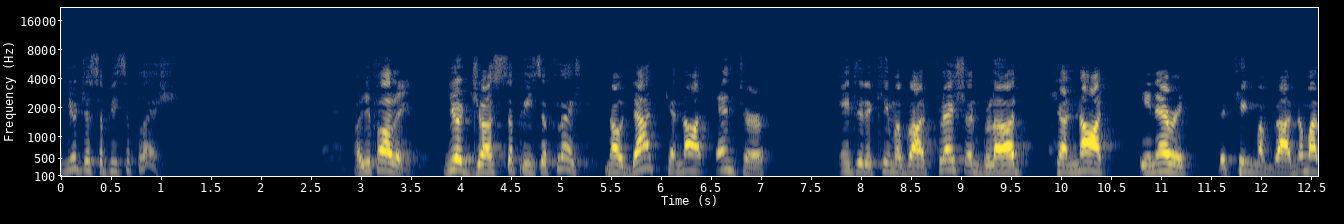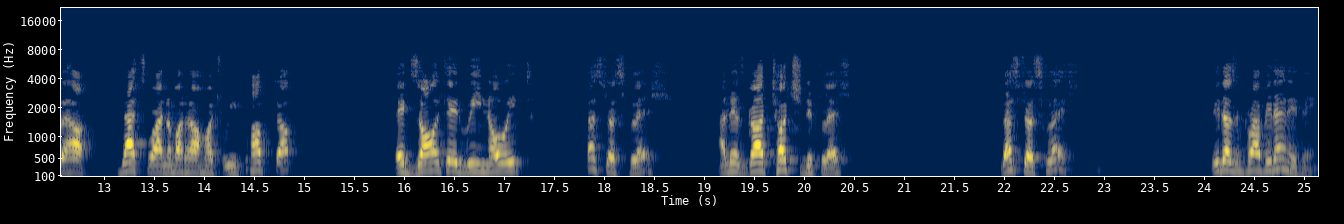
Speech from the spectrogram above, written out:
you're just a piece of flesh. Are you following? You're just a piece of flesh. Now that cannot enter into the kingdom of God. Flesh and blood cannot inherit the kingdom of God, no matter how. That's why no matter how much we puffed up, exalted, we know it. That's just flesh. Unless God touched the flesh, that's just flesh. It doesn't profit anything.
